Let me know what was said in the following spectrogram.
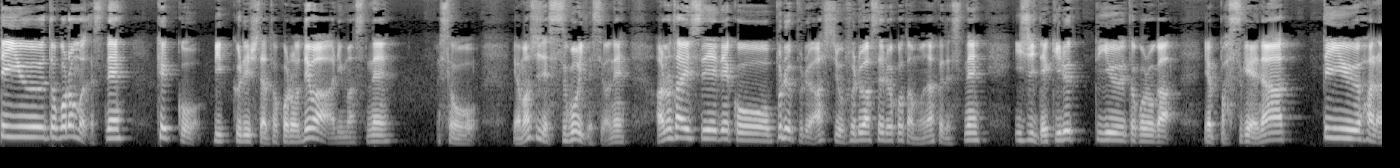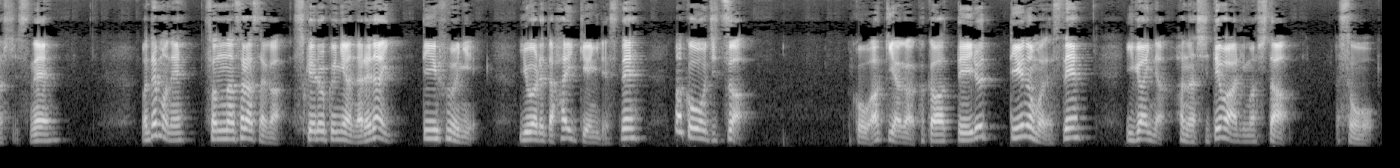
ていうところもですね、結構びっくりしたところではありますね。そう。いや、マジですごいですよね。あの体勢でこう、プルプル足を震わせることもなくですね、維持できるっていうところが、やっぱすげえなっていう話ですね。まあ、でもね、そんなサラサがスケロクにはなれないっていう風に言われた背景にですね、まあこう実は、こう、アキヤが関わっているっていうのもですね、意外な話ではありました。そう。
